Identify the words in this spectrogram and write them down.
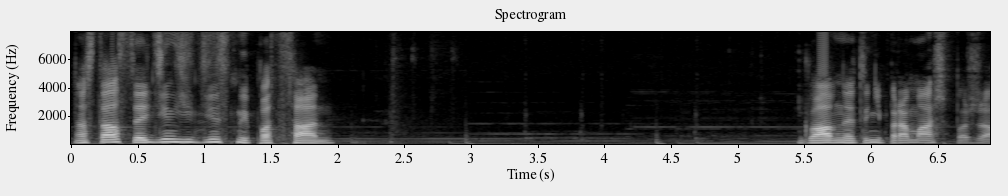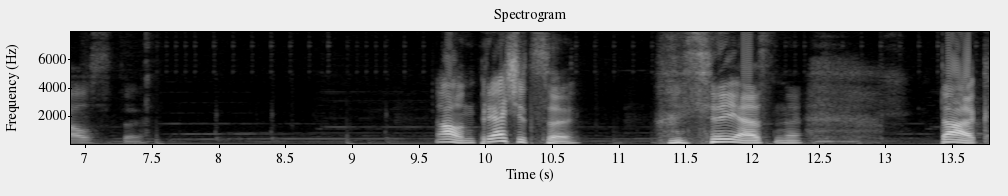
Остался один единственный пацан. Главное, это не промажь, пожалуйста. А, он прячется. Все ясно. Так.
